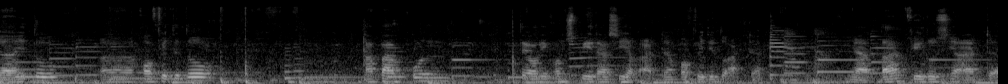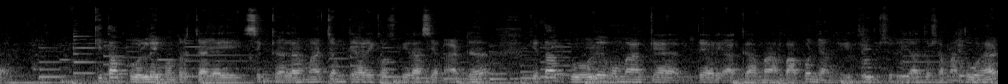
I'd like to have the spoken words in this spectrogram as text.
ya itu eh, covid itu apa pun teori konspirasi yang ada covid itu ada. Nyata virusnya ada kita boleh mempercayai segala macam teori konspirasi yang ada. Kita boleh memakai teori agama apa pun yang itu sudah diatur sama Tuhan.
